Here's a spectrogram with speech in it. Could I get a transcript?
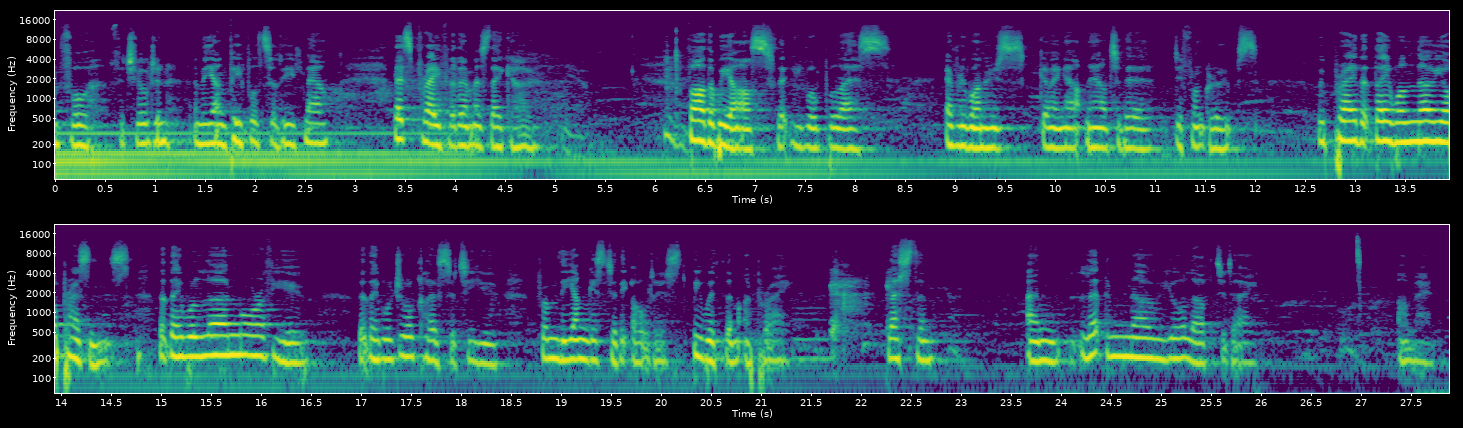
time for the children and the young people to leave now. Let's pray for them as they go. Father, we ask that you will bless everyone who's going out now to their different groups. We pray that they will know your presence, that they will learn more of you, that they will draw closer to you from the youngest to the oldest. Be with them, I pray. Bless them and let them know your love today. Amen.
